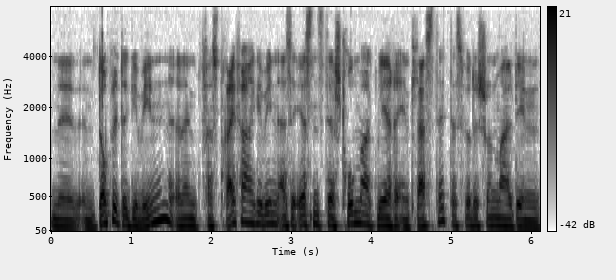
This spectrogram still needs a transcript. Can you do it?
eine, ein doppelter Gewinn, ein fast dreifacher Gewinn. Also erstens, der Strommarkt wäre entlastet. Das würde schon mal den,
